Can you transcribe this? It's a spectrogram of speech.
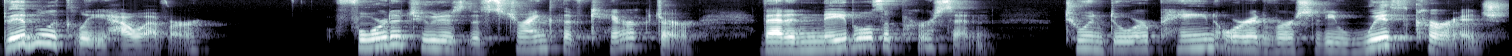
Biblically, however, fortitude is the strength of character that enables a person to endure pain or adversity with courage.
